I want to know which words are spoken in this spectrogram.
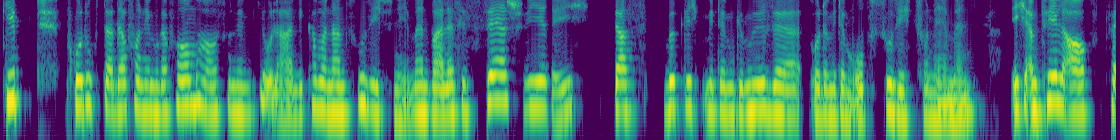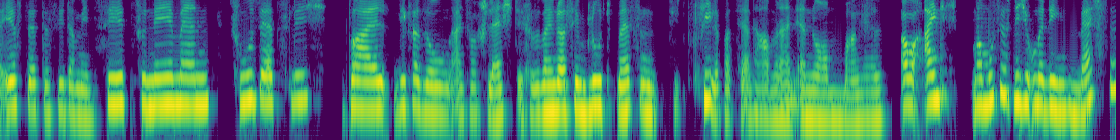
gibt Produkte davon im Reformhaus und im Bioladen, die kann man dann zu sich nehmen, weil es ist sehr schwierig, das wirklich mit dem Gemüse oder mit dem Obst zu sich zu nehmen. Ich empfehle auch verästertes Vitamin C zu nehmen, zusätzlich, weil die Versorgung einfach schlecht ist. Also wenn wir das im Blut messen, viele Patienten haben einen enormen Mangel. Aber eigentlich, man muss es nicht unbedingt messen,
